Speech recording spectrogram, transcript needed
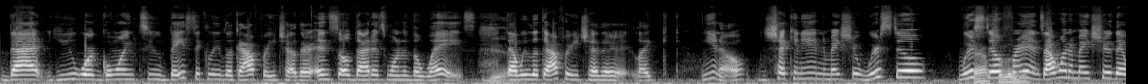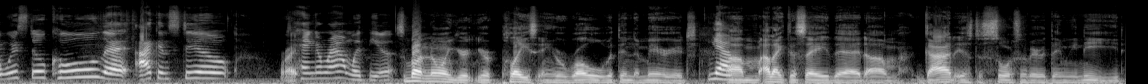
that you were going to basically look out for each other. And so that is one of the ways Yeah. that we look out for each other like you know, checking in to make sure we're still we're still friends. I want to make sure that we're still cool, that I can still Right. hang around with you. It's about knowing your, your place and your role within the marriage. Yeah. Um, I like to say that um, God is the source of everything we need.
